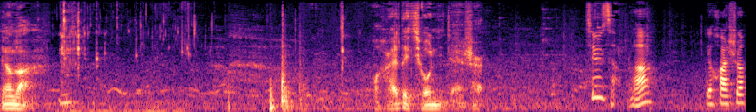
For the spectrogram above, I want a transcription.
杨子得求你件事儿。今儿怎么了？有话说。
